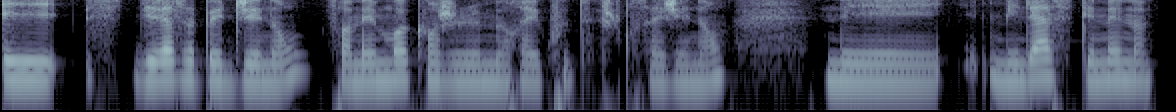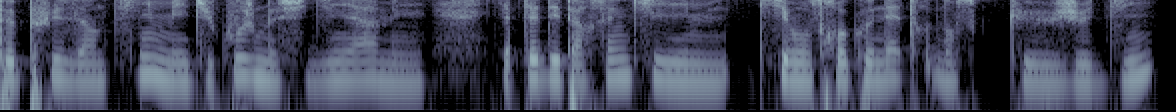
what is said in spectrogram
Et déjà, ça peut être gênant. Enfin, même moi, quand je me réécoute, je trouve ça gênant. Mais, mais là, c'était même un peu plus intime. Et du coup, je me suis dit, ah, mais il y a peut-être des personnes qui, qui vont se reconnaître dans ce que je dis.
